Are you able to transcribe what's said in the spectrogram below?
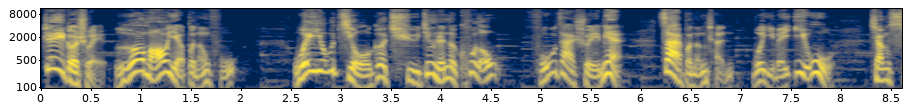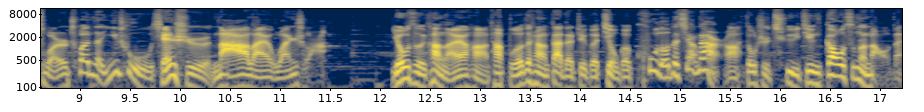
这个水鹅毛也不能浮。”唯有九个取经人的骷髅浮在水面，再不能沉。我以为异物，将锁儿穿在一处，闲时拿来玩耍。由此看来，哈，他脖子上戴的这个九个骷髅的项链啊，都是取经高僧的脑袋。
